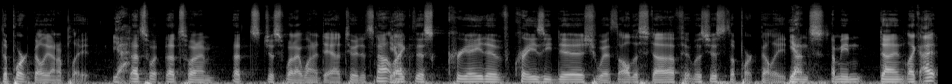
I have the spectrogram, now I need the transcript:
the pork belly on a plate. Yeah. that's what that's what I'm. That's just what I wanted to add to it. It's not Yeah. like this creative, crazy dish with all the stuff. It was just the pork belly. Yeah. Done, s- I mean, done like I.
